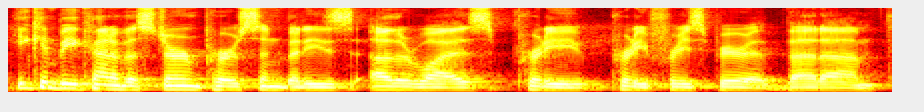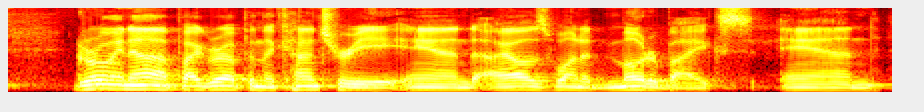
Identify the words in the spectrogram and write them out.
he can be kind of a stern person, but he's otherwise pretty pretty free spirit. But um, growing up, I grew up in the country, and I always wanted motorbikes and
